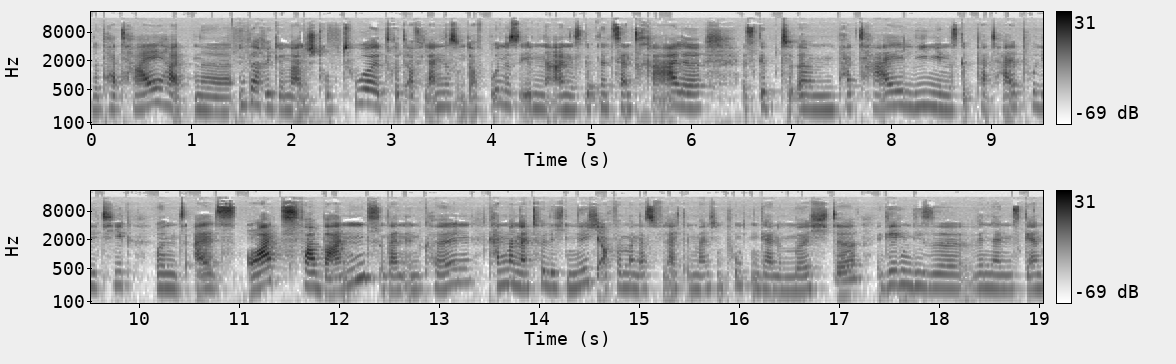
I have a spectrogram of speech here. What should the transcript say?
eine Partei hat eine überregionale Struktur, tritt auf Landes- und auf Bundesebene an. Es gibt eine Zentrale, es gibt ähm, Parteilinien, es gibt Parteipolitik. Und als Ortsverband, dann in Köln, kann man natürlich nicht, auch wenn man das vielleicht in manchen Punkten gerne möchte, gegen diese, wir nennen es gern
